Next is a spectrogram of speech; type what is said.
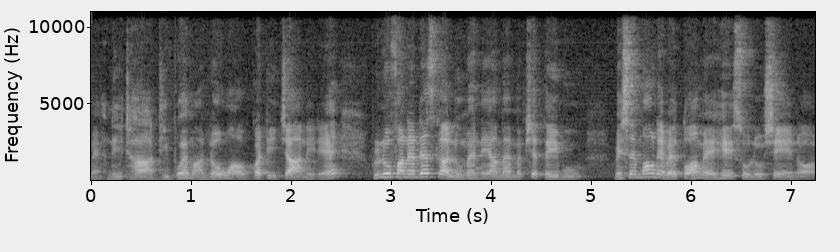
မယ်အနေထားကဒီပွဲမှာလုံးဝကိုကွက်တိကျနေတယ်။ Bruno Fernandes ကလူမန်နေရာမှန်မဖြစ်သေးဘူး။ Mason Mount နဲ့ပဲသွားမယ်ဟေ့ဆိုလို့ရှိရင်တော့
